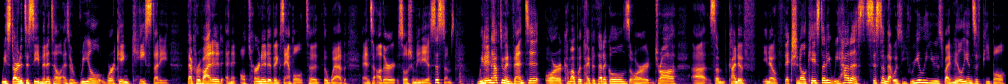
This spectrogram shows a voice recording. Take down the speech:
we started to see Minitel as a real working case study that provided an alternative example to the web and to other social media systems. We didn't have to invent it or come up with hypotheticals or draw uh, some kind of you know fictional case study. We had a system that was really used by millions of people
